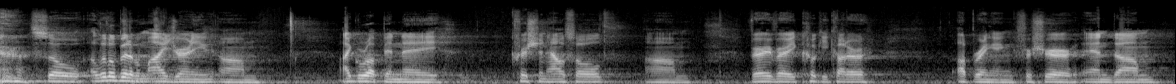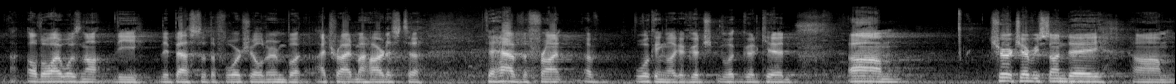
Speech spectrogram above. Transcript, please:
So, a little bit of my journey. Um, I grew up in a Christian household, um, very, very cookie cutter upbringing for sure. And um, although I was not the, the best of the four children, but I tried my hardest to, to have the front of looking like a good, good kid. Um, church every Sunday. Um,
